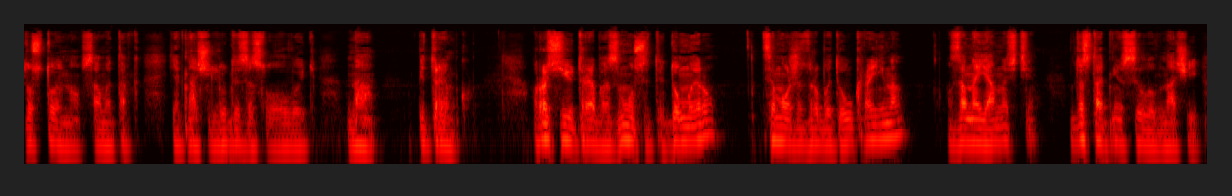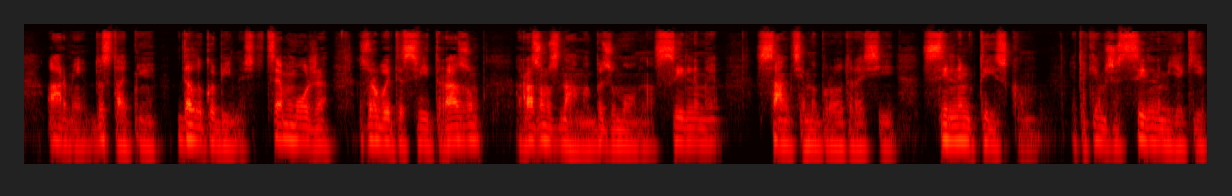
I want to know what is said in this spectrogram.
достойно, саме так, як наші люди заслуговують на підтримку. Росію треба змусити до миру. Це може зробити Україна за наявності достатньої сили в нашій армії, достатньої далекобійності. Це може зробити світ разом, разом з нами, безумовно, сильними санкціями проти Росії, сильним тиском і таким же сильним, як і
